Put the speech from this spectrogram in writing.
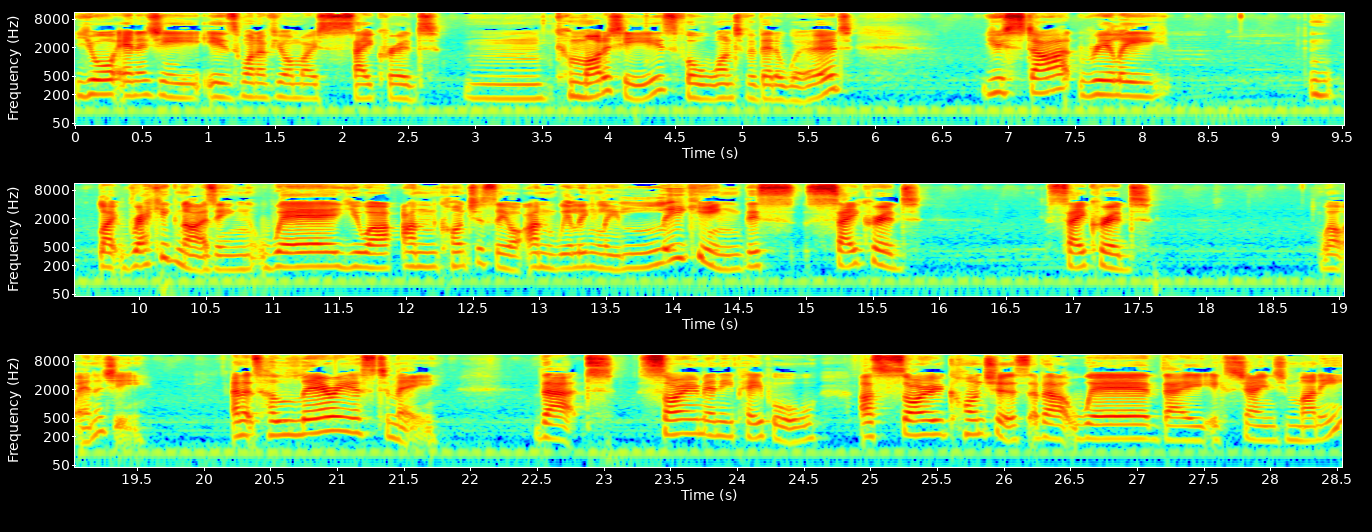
your energy is one of your most sacred um, commodities, for want of a better word, you start really like recognizing where you are unconsciously or unwillingly leaking this sacred, sacred, well, energy. And it's hilarious to me that so many people are so conscious about where they exchange money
